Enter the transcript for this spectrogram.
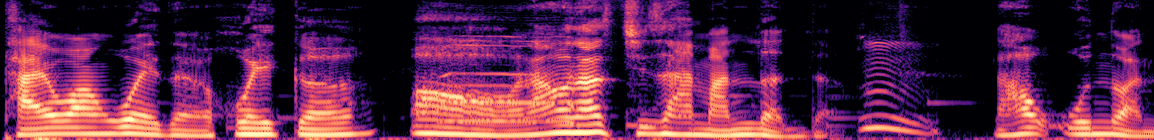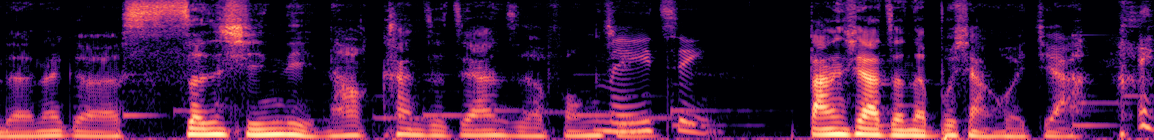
台湾味的辉哥哦，然后它其实还蛮冷的，嗯，然后温暖的那个身心灵，然后看着这样子的风景，美景，当下真的不想回家。欸，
